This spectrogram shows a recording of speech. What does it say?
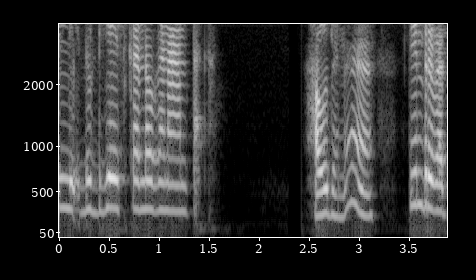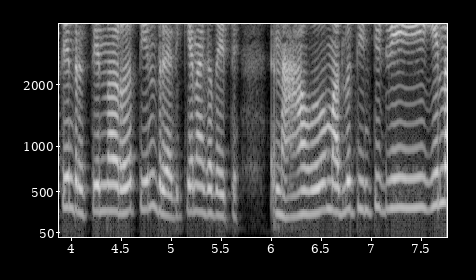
ಇಲ್ಲಿ ದುಡ್ಡಿಗೆ ಇಸ್ಕೊಂಡು ಹೋಗೋಣ ಅಂತ. ಹೌದನ? ತಿನ್ರಿ ಮತ್ತೆ ತಿನ್ರಿ, ತಿನ್ನೋರು ತಿನ್ರಿ, ಅದಕ್ಕೇನಾಗದೈತೆ. ನಾವು ಮೊದಲು ತಿಂತಿದ್ವಿ, ಈಗಿಲ್ಲ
